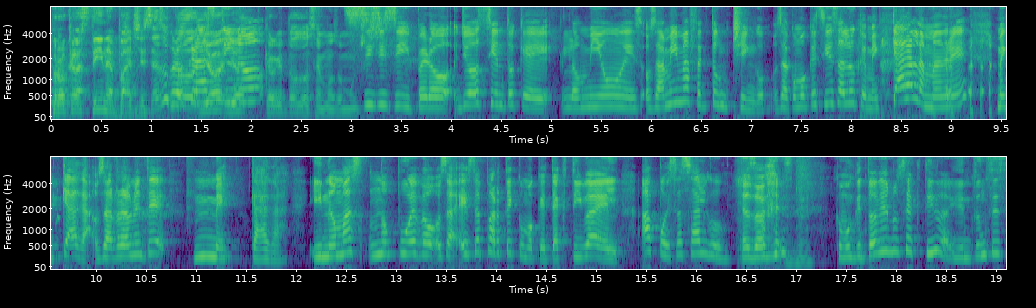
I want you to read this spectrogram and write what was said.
Procrastina, Pachis. Eso todo, yo, creo que todos lo hacemos o muchos. Sí, sí, sí, pero yo siento que lo mío es, o sea, a mí me afecta un chingo, o sea, como que sí es algo que me caga la madre, me caga, o sea, realmente me caga. Y nomás no puedo, o sea, esa parte como que te activa el, ah, pues haz algo, ya sabes, como que todavía no se activa y entonces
